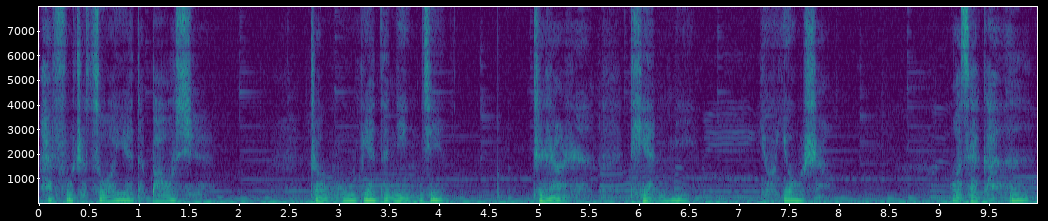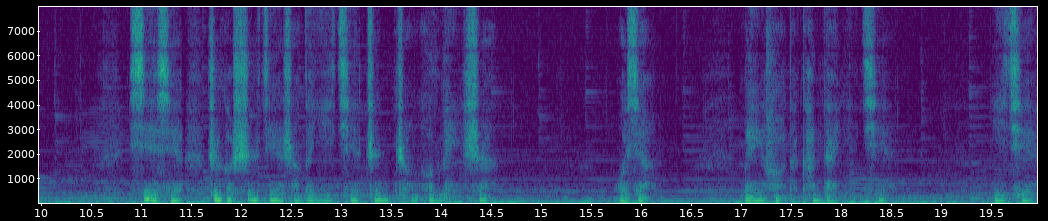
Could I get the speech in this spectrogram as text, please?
还覆着昨夜的薄雪。这无边的宁静，真让人甜蜜又忧伤。我在感恩，谢谢这个世界上的一切真诚和美善。我想，美好的看待一切，一切。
